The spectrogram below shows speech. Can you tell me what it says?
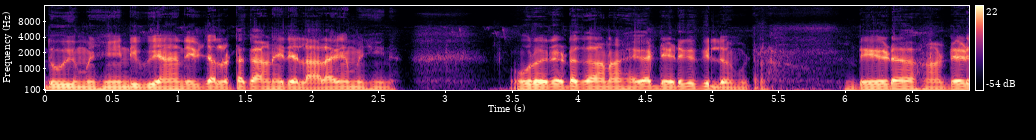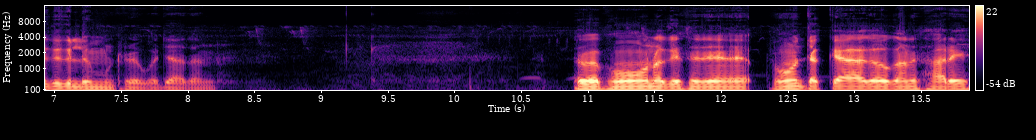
ਦੂਈ ਮਸ਼ੀਨ ਦੀ ਵਿਆਹ ਦੀ ਵੀ ਚੱਲ ਟਿਕਾਣੇ ਤੇ ਲਾ ਲਾਂਗੇ ਮਸ਼ੀਨ। ਉਰੇ ਟਿਕਾਣਾ ਹੈਗਾ 1.5 ਕਿਲੋਮੀਟਰ। ਡੇਢ, ਹਾਂ 1.5 ਕਿਲੋਮੀਟਰ ਹੋਊਗਾ ਜ਼ਿਆਦਾ ਨਹੀਂ ਤੇ ਫੋਨ ਕਿਸੇ ਦੇ ਫੋਨ ਚੱਕਿਆ ਉਹ ਕਹਿੰਦੇ ਸਾਰੇ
